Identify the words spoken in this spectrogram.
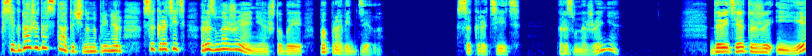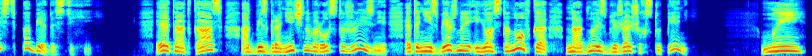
всегда же достаточно, например, сократить размножение, чтобы поправить дело. сократить размножение? Да ведь это же и есть победа стихий. Это отказ от безграничного роста жизни, это неизбежная ее остановка на одной из ближайших ступеней. Мы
